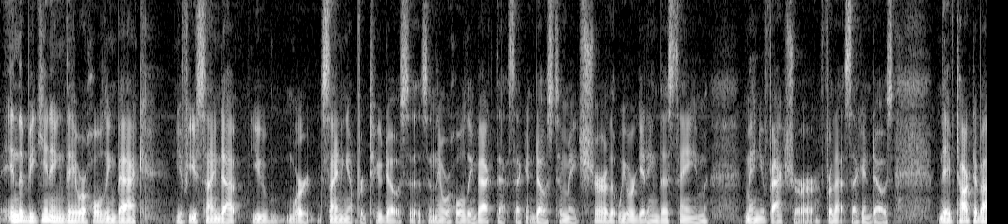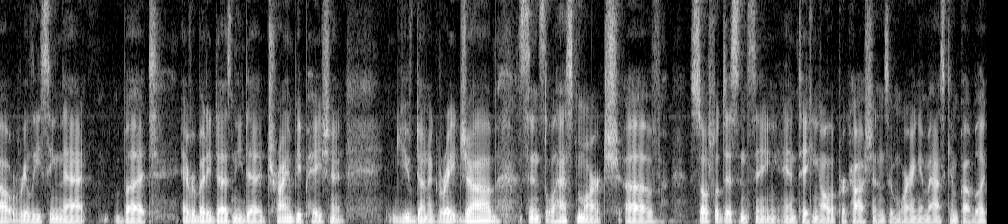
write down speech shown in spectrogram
in the beginning, they were holding back. If you signed up, you were signing up for two doses, and they were holding back that second dose to make sure that we were getting the same manufacturer for that second dose. They've talked about releasing that, but everybody does need to try and be patient. You've done a great job since last March of social distancing and taking all the precautions and wearing a mask in public,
